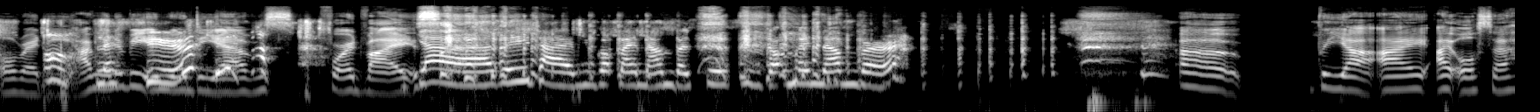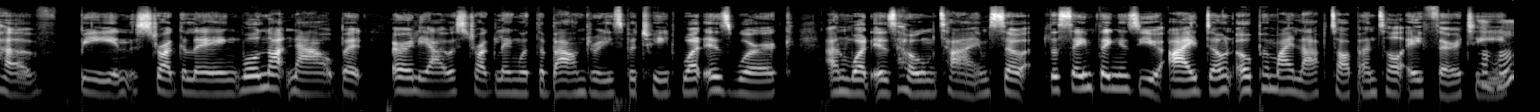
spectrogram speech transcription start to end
already. Oh, I'm gonna be in your DMs for advice. yeah anytime you've got my number sis you've got my number uh, but yeah, I I also have been struggling. Well, not now, but early I was struggling with the boundaries between what is work and what is home time. So the same thing as you, I don't open my laptop until eight Mhm.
